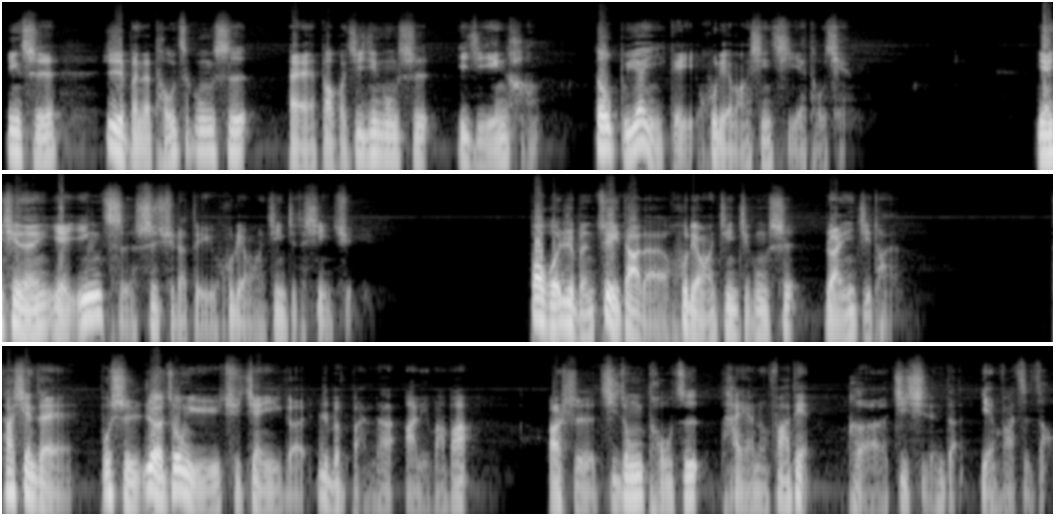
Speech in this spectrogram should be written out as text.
因此，日本的投资公司，呃，包括基金公司以及银行，都不愿意给互联网新企业投钱。年轻人也因此失去了对于互联网经济的兴趣。包括日本最大的互联网经纪公司软银集团，他现在不是热衷于去建一个日本版的阿里巴巴，而是集中投资太阳能发电、和机器人的研发制造。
